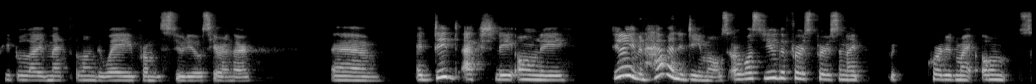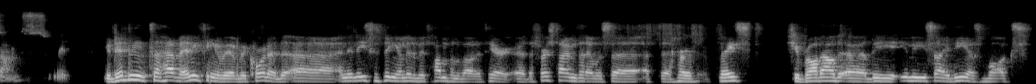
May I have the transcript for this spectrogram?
people I met along the way from the studios here and there. Um, I did actually only did I even have any demos, or was you the first person I recorded my own songs with? You didn't have anything recorded, uh, and Elize is being a little bit humble about it here. Uh, the first time that I was uh, at the, her place, she brought out uh, the Elize Ideas box,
